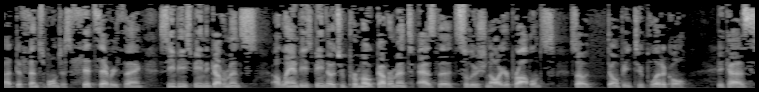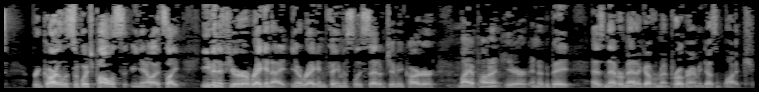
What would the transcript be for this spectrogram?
uh, defensible and just fits everything. Sea beast being the governments, uh, land beast being those who promote government as the solution to all your problems. So don't be too political, because regardless of which policy, you know, it's like, even if you're a Reaganite, you know, Reagan famously said of Jimmy Carter, my opponent here in a debate has never met a government program he doesn't like.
